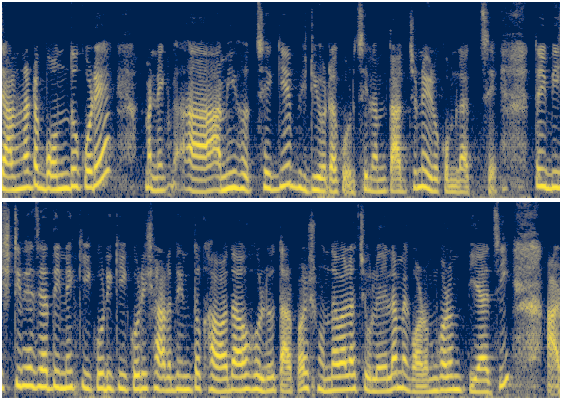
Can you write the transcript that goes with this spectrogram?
জানলাটা বন্ধ করে মানে আমি হচ্ছে গিয়ে ভিডিওটা করছিলাম, তার জন্য এরকম লাগছে। তো এই বৃষ্টি ভেজা দিনে কি করি কি করি, সারাদিন তো খাওয়া দাওয়া হলো, তারপর সন্ধ্যাবেলা চলে এলাম গরম গরম পেঁয়াজি। আর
